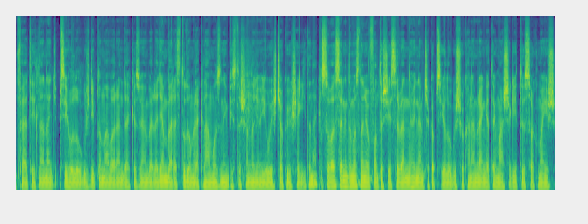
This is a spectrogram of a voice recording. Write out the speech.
feltétlen egy pszichológus diplomával rendelkező ember legyen, bár ezt tudom reklámozni, biztosan nagyon jó, és csak ők segítenek. Szóval szerintem az nagyon fontos észrevenni, hogy nem csak a pszichológusok, hanem rengeteg más segítő szakma is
